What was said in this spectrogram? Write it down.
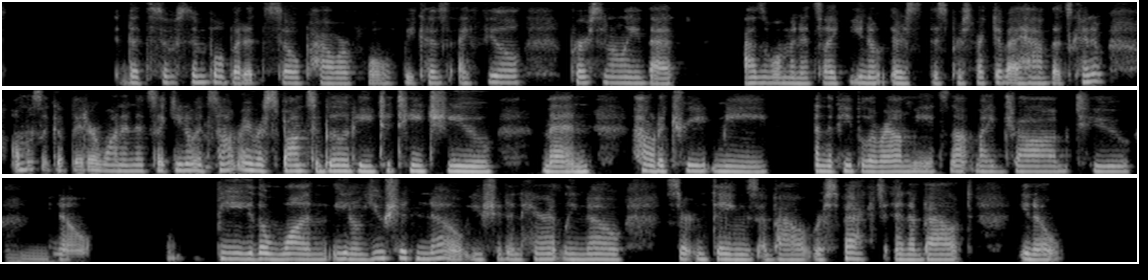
that's so simple, but it's so powerful because I feel personally that as a woman, it's like, you know, there's this perspective I have that's kind of almost like a bitter one. And it's like, you know, it's not my responsibility to teach you men how to treat me and the people around me. It's not my job to, mm. you know, be the one you know you should know you should inherently know certain things about respect and about you know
